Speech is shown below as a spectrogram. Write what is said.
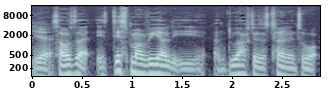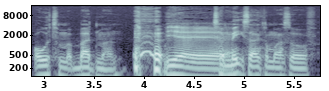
yeah. So I was like, is this my reality? And do I have to just turn into an ultimate bad man yeah, to make something of myself,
